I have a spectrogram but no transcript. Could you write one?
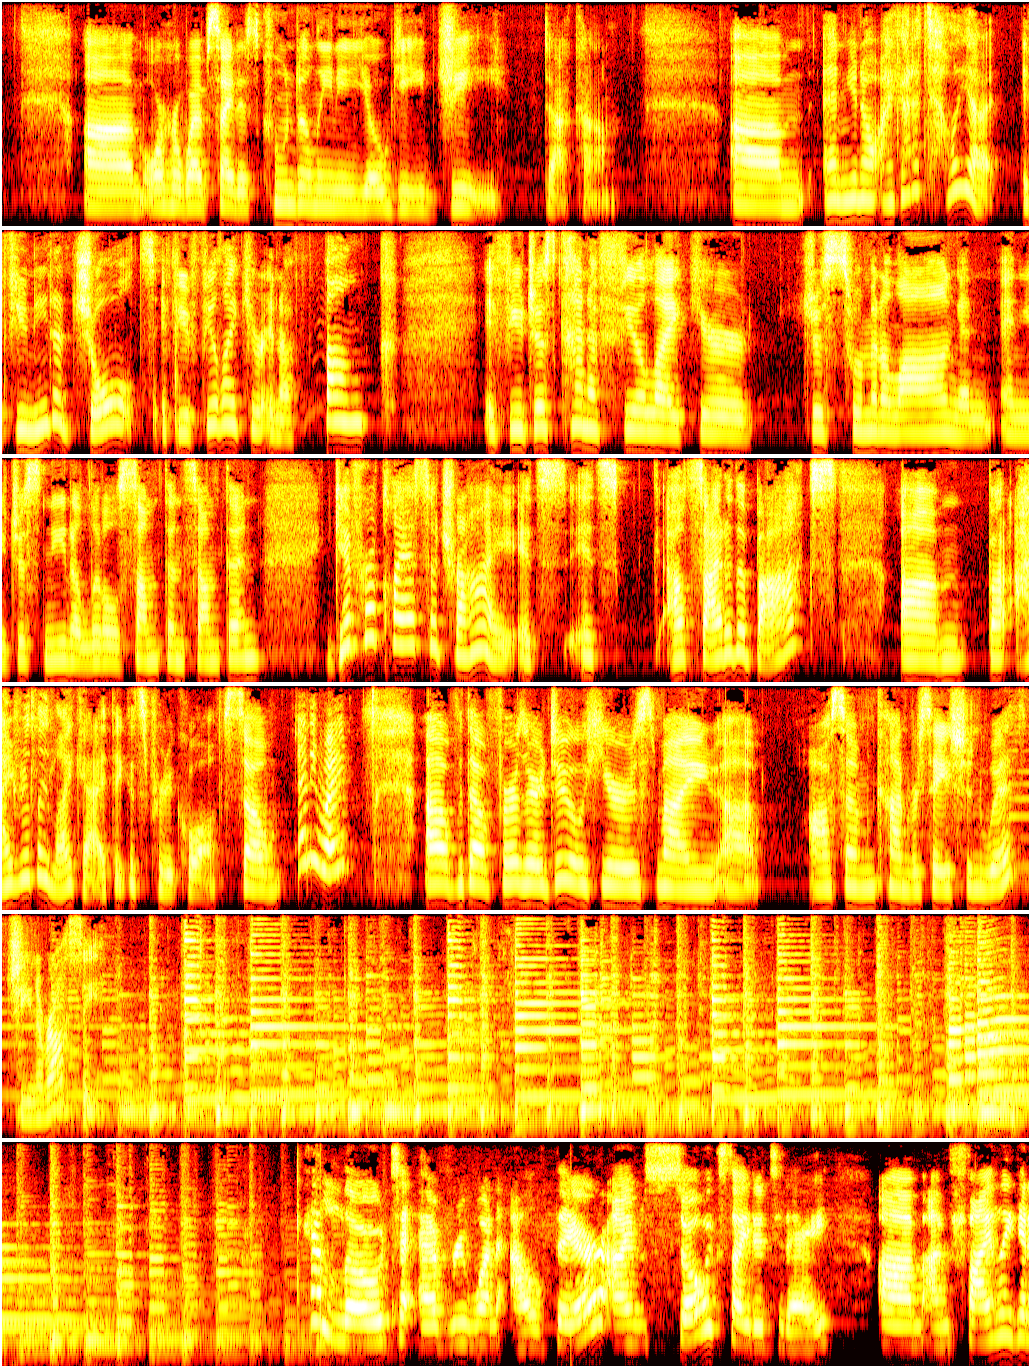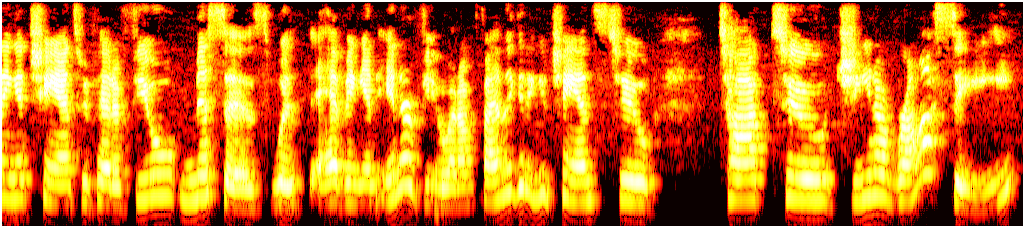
um, or her website is kundaliniyogi.com. Um, and, you know, I got to tell you, if you need a jolt, if you feel like you're in a funk, if you just kind of feel like you're just swimming along and, and you just need a little something, something, give her class a try. It's, it's outside of the box. Um, but I really like it. I think it's pretty cool. So, anyway, uh, without further ado, here's my uh, awesome conversation with Gina Rossi. Hello to everyone out there. I'm so excited today. Um, I'm finally getting a chance. We've had a few misses with having an interview, and I'm finally getting a chance to talk to Gina Rossi.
